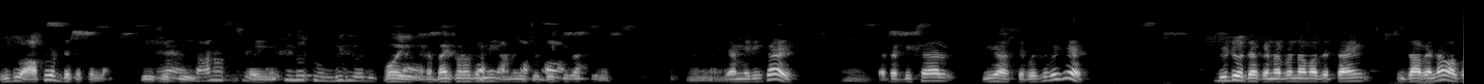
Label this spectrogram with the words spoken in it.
ভিডিও আপলোড দেখে ফেললাম। কি সে কি? গান হচ্ছে ওই কি নতুন ভিডিও দিচ্ছে। ওই এটা বের করো দিনে আমি তো দেখতে পাচ্ছি। হুম, যে আমেরিকায় একটা বিশাল ইয়ে আছে বসে বসে ভিডিও দেখেন আপনার নামাজের টাইম যাবে না অল্প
